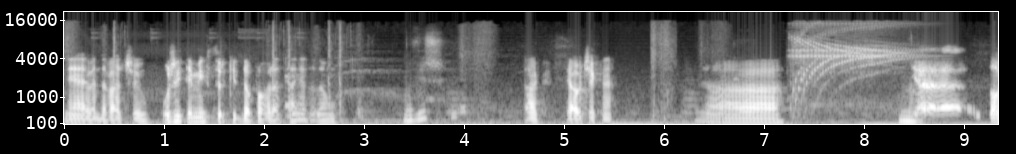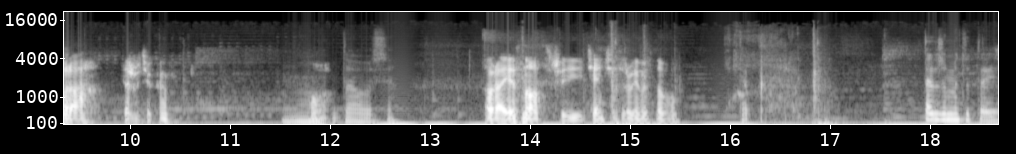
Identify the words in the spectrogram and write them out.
nie, będę walczył. Użyj tej miksturki do powracania do domu. Mówisz? Tak, ja ucieknę. A, No. dobra, też uciekłem. No, O. udało się. Dobra, jest noc, czyli cięcie zrobimy znowu. Tak. Także my tutaj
